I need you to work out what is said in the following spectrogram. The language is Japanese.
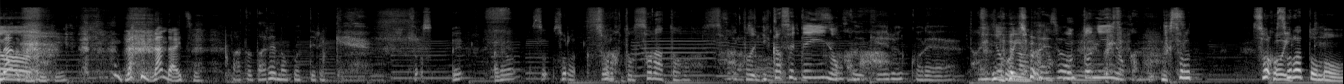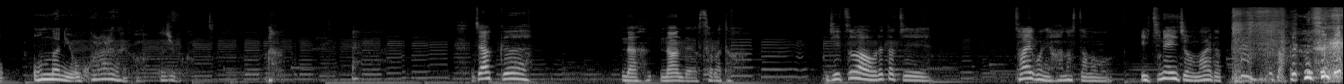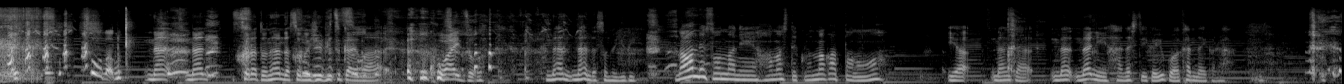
じゃあなななんだ あいつ？あと誰残ってるっけ？えあれは？そ空空と空と空と行かせていいのかな？空いける？これ。大丈夫なのかな大丈夫。本当にいいのかな？空空との女に怒られないか？大丈夫か？ジャック。ななんだよ空と。実は俺たち最後に話したの1年以上前だって知ってた そうなの？ななん空となんだその指使いは？怖いぞ。ななんだその指？なんでそんなに話してくんなかったの？いやなんかな何話していいかよくわかんないから。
